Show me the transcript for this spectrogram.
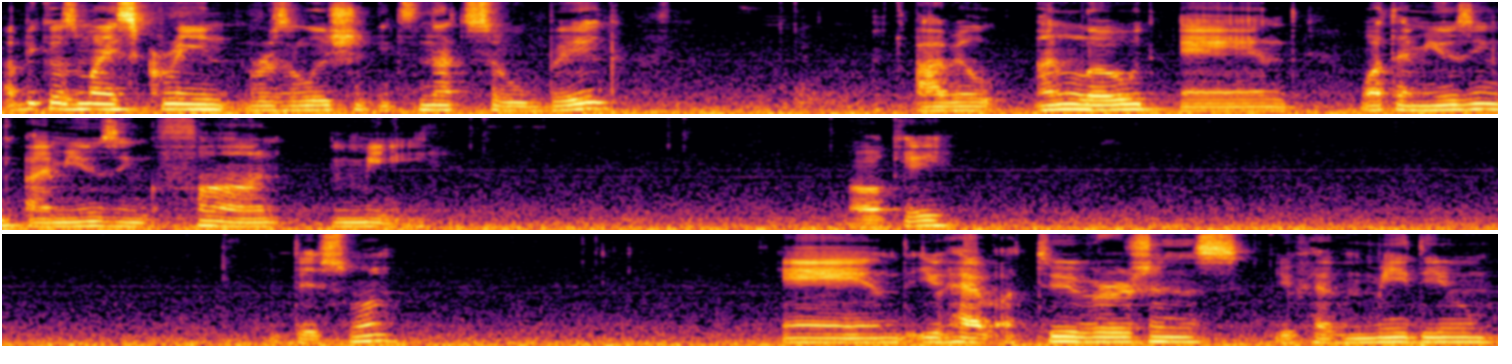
Uh, because my screen resolution it's not so big I will unload and what I'm using I'm using Fan Mini. Okay. This one and you have uh, two versions. You have medium.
